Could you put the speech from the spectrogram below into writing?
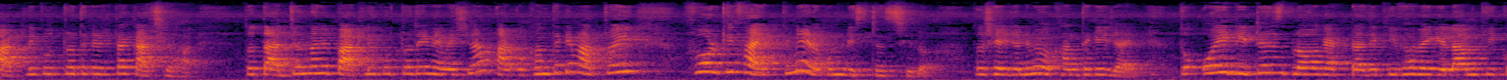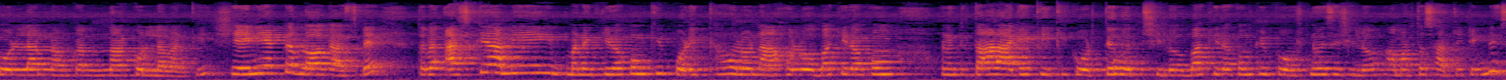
পাটলিপুত্র থেকে সেটা কাছে হয়। তো তার জন্য আমি পাটলিপুত্রতেই নেমেছিলাম। আর ওখান থেকে মাত্রই ফোর কি ফাইভ কিমি এরকম ডিস্টেন্স ছিল। তো সেই জন্য আমি ওখান থেকেই যাই। তো ওই ডিটেলস ব্লগ একটা যে কীভাবে গেলাম, কি করলাম, না করলাম আর কি, সেই নিয়ে একটা ব্লগ আসবে। তবে আজকে আমি মানে কীরকম কি পরীক্ষা হলো, না হলো, বা কীরকম মানে তার আগে কি কি করতে হচ্ছিল, বা কীরকম কি প্রশ্ন এসেছিল, আমার তো সাবজেক্ট ইংলিশ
